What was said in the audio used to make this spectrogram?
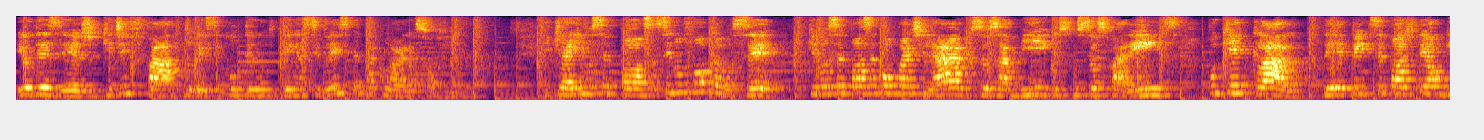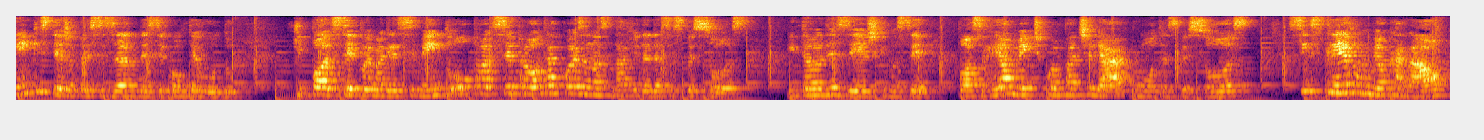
Eu desejo que de fato esse conteúdo tenha sido espetacular na sua vida e que aí você possa, se não for para você, que você possa compartilhar com seus amigos, com seus parentes, porque, claro, de repente você pode ter alguém que esteja precisando desse conteúdo, que pode ser para o emagrecimento ou pode ser para outra coisa na, na vida dessas pessoas. Então eu desejo que você possa realmente compartilhar com outras pessoas. Se inscreva no meu canal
